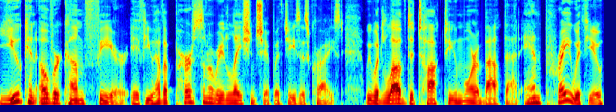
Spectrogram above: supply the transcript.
You can overcome fear if you have a personal relationship with Jesus Christ. We would love to talk to you more about that and pray with you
